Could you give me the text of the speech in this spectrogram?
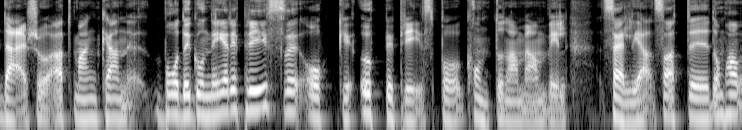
där så att man kan både gå ner i pris och upp i pris på kontona man vill sälja. Så att eh, de har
